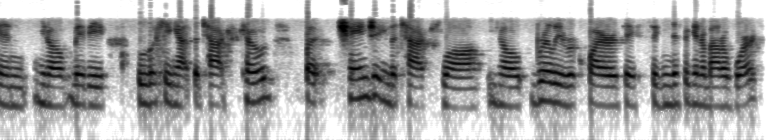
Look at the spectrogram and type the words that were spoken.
in, you know, maybe looking at the tax code, but changing the tax law, you know, really requires a significant amount of work.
